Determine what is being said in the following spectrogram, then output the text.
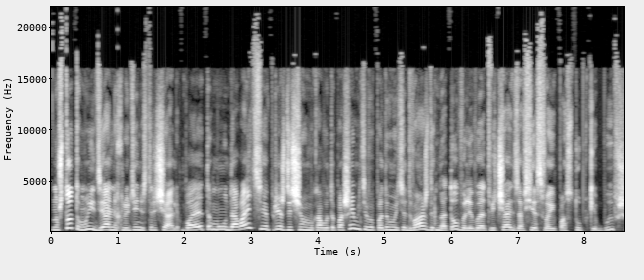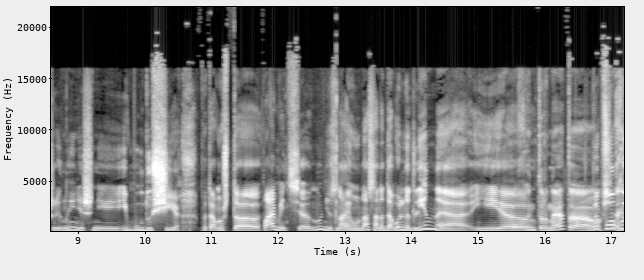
Но что-то мы идеальных людей не встречали. Поэтому давайте, прежде чем кого-то пошеймите, вы подумайте дважды, готовы ли вы отвечать за все свои поступки, бывшие, нынешние и будущие. Потому что память, ну, не знаю, у нас она довольно длинная. И... Эпоху интернета. В эпоху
